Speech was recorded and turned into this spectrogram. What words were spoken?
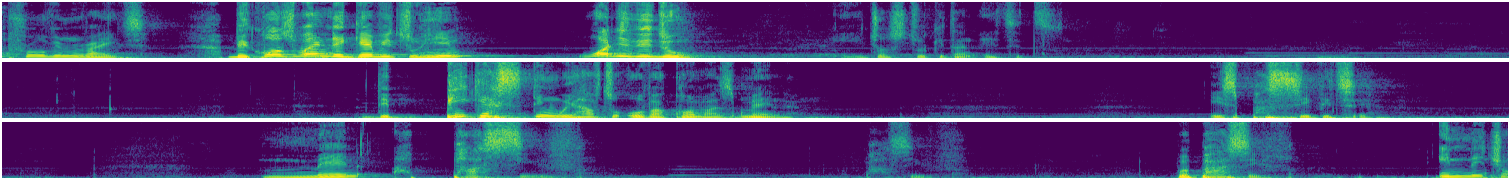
proved him right. Because when they gave it to him, what did he do? He just took it and ate it. The biggest thing we have to overcome as men is passivity. Men are passive. Passive. We're passive in nature.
